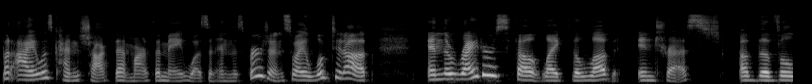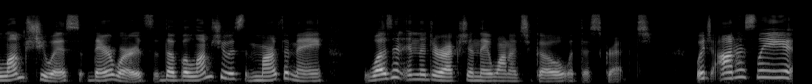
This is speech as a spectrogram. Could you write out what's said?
But I was kind of shocked that Martha May wasn't in this version. So I looked it up, and the writers felt like the love interest of the voluptuous, their words, the voluptuous Martha May wasn't in the direction they wanted to go with the script. Which honestly,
